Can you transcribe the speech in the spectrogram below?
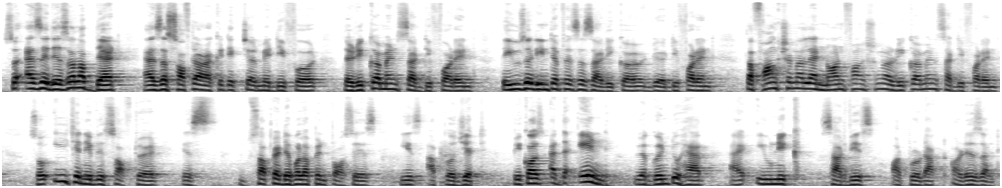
So as a result of that, as the software architecture may differ, the requirements are different, the user interfaces are different, the functional and non-functional requirements are different. So each and every software is software development process is a project because at the end we are going to have a unique service or product or result.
